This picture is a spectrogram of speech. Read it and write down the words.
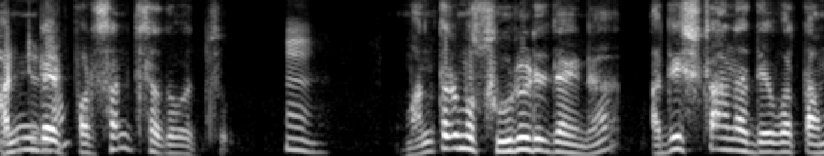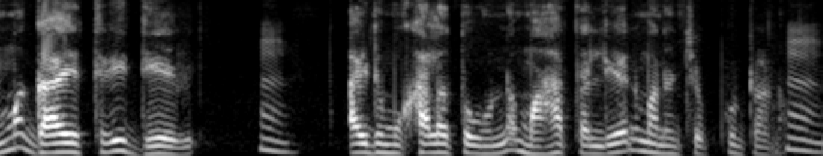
హండ్రెడ్ పర్సెంట్ చదవచ్చు. మంత్రము సూర్యుడిదైన అధిష్టాన దేవత అమ్మ గాయత్రి దేవి. ఐదు ముఖాలతో ఉన్న మహాతల్లి అని మనం చెప్పుకుంటున్నాం ఉమ్,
